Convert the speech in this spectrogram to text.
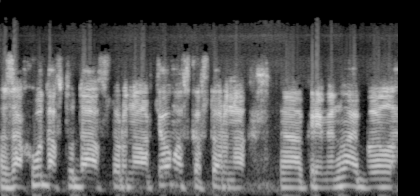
заходов туда, в сторону Артемовска, в сторону Кременной было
